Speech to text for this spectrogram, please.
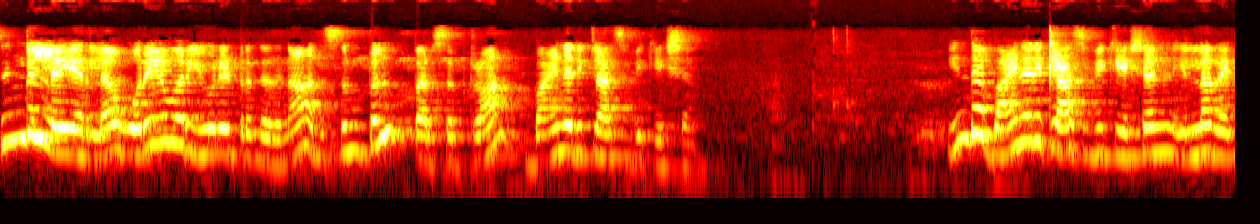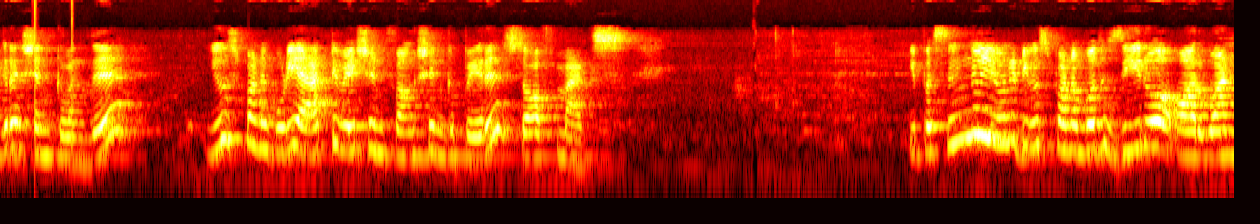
சிங்கிள் லேயரில் ஒரே ஒரு யூனிட் இருந்ததுன்னா அது சிம்பிள் பர்செப்ட்ரான் பைனரி கிளாசிஃபிகேஷன் இந்த பைனரி கிளாசிஃபிகேஷன் இல்லை ரெக்ரெஷனுக்கு வந்து யூஸ் பண்ணக்கூடிய ஆக்டிவேஷன் ஃபங்க்ஷனுக்கு பேர் சாஃப்ட் மேக்ஸ் இப்போ சிங்கிள் யூனிட் யூஸ் பண்ணும்போது ஜீரோ ஆர் ஒன்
